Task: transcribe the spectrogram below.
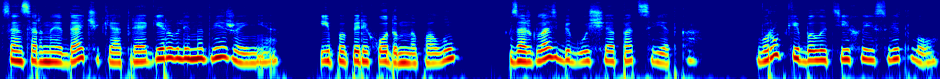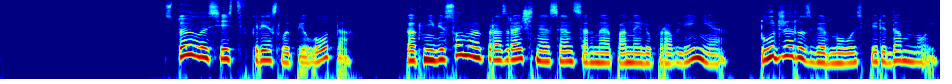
Сенсорные датчики отреагировали на движение, и по переходам на полу зажглась бегущая подсветка. В рубке было тихо и светло. Стоило сесть в кресло пилота, как невесомая прозрачная сенсорная панель управления тут же развернулась передо мной.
